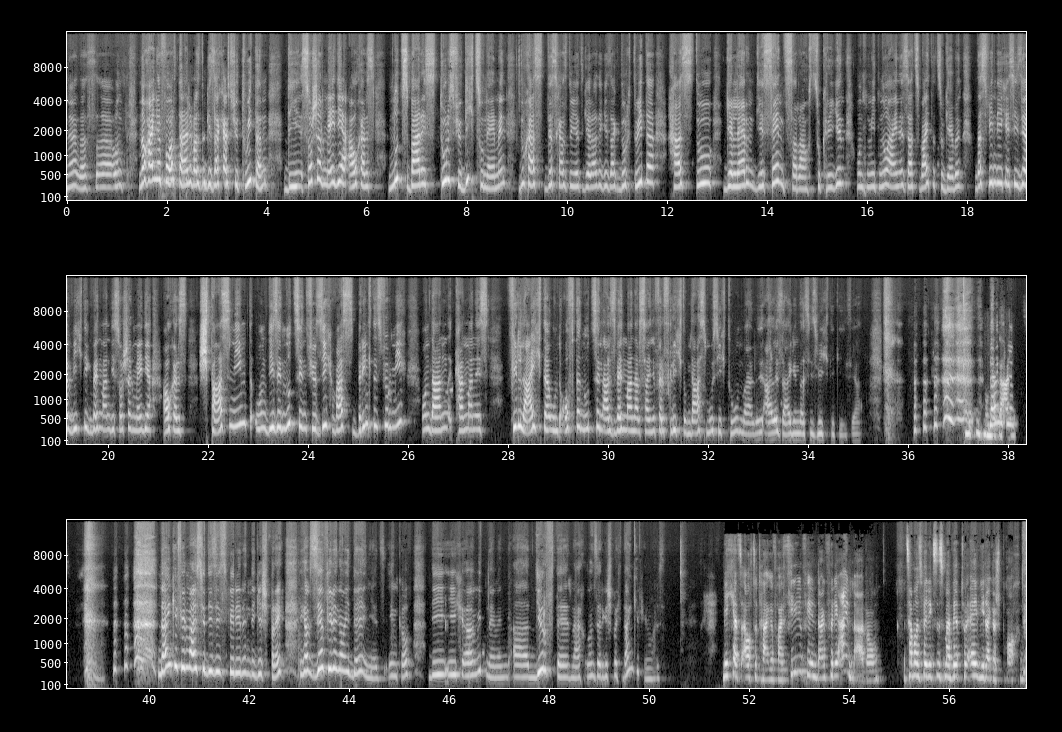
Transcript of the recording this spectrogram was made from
Ja, das, äh, und noch ein Vorteil, was du gesagt hast für Twitter, die Social Media auch als nutzbares Tools für dich zu nehmen. Du hast, das hast du jetzt gerade gesagt, durch Twitter hast du gelernt, die Essenz rauszukriegen und mit nur einem Satz weiterzugeben. Das finde ich, es ist sehr wichtig, wenn man die Social Media auch als Spaß nimmt und diese nutzen für sich, was bringt es für mich? Und dann kann man es viel leichter und öfter nutzen, als wenn man als eine Verpflichtung, das muss ich tun, weil alle sagen, dass es wichtig ist. Ja. Danke. Danke vielmals für dieses inspirierende Gespräch. Ich habe sehr viele neue Ideen jetzt im Kopf, die ich äh, mitnehmen äh, dürfte nach unserem Gespräch. Danke vielmals. Mich hat es auch total gefreut. Vielen, vielen Dank für die Einladung. Jetzt haben wir uns wenigstens mal virtuell wieder gesprochen.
